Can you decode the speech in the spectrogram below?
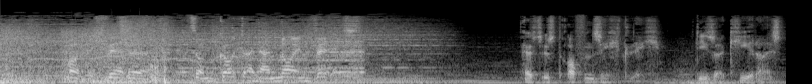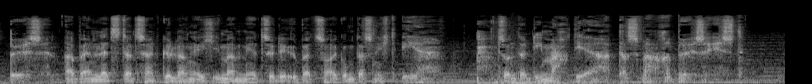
Und ich werde zum Gott einer neuen Welt. Es ist offensichtlich. Dieser Kira ist böse. Aber in letzter Zeit gelange ich immer mehr zu der Überzeugung, dass nicht er, sondern die Macht, die er hat, das wahre Böse ist.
